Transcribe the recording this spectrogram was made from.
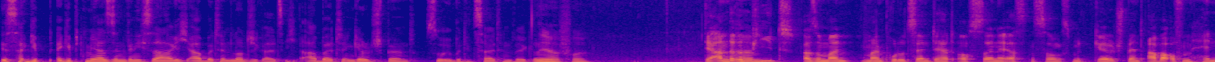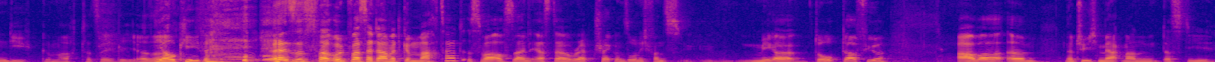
es ergibt, ergibt mehr Sinn, wenn ich sage, ich arbeite in Logic, als ich arbeite in GarageBand, so über die Zeit hinweg. Ja, voll. Der andere Ähm. Pete, also mein, mein Produzent, der hat auch seine ersten Songs mit GarageBand, aber auf dem Handy gemacht tatsächlich. Also, Ja, okay. es ist verrückt, was er damit gemacht hat. Es war auch sein erster Rap-Track und so und ich fand's mega dope dafür. Aber ähm, natürlich merkt man, dass die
